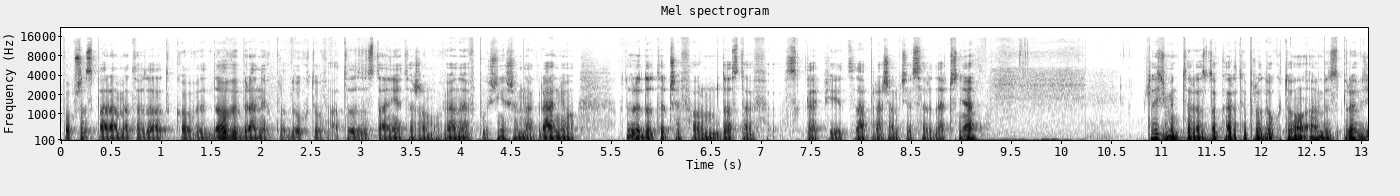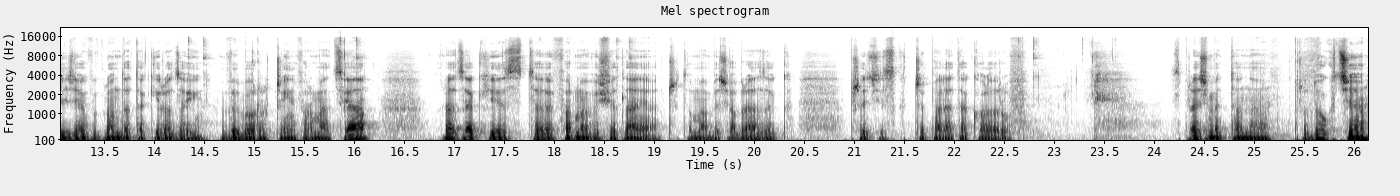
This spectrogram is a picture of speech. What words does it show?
poprzez parametr dodatkowy do wybranych produktów, a to zostanie też omówione w późniejszym nagraniu, który dotyczy form dostaw w sklepie. Zapraszam Cię serdecznie. Przejdźmy teraz do karty produktu, aby sprawdzić, jak wygląda taki rodzaj wyboru czy informacja oraz jak jest e, forma wyświetlania, czy to ma być obrazek, przycisk czy paleta kolorów. Sprawdźmy to na produkcie.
